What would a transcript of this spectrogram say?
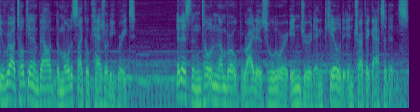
If we are talking about the motorcycle casualty rate, it is the total number of riders who were injured and killed in traffic accidents,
